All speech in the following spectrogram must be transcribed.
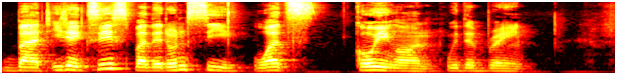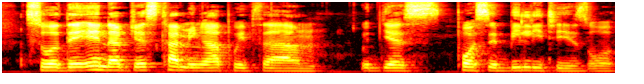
but it exists but they don't see what's going on with the brain. So they end up just coming up with um with just possibilities or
